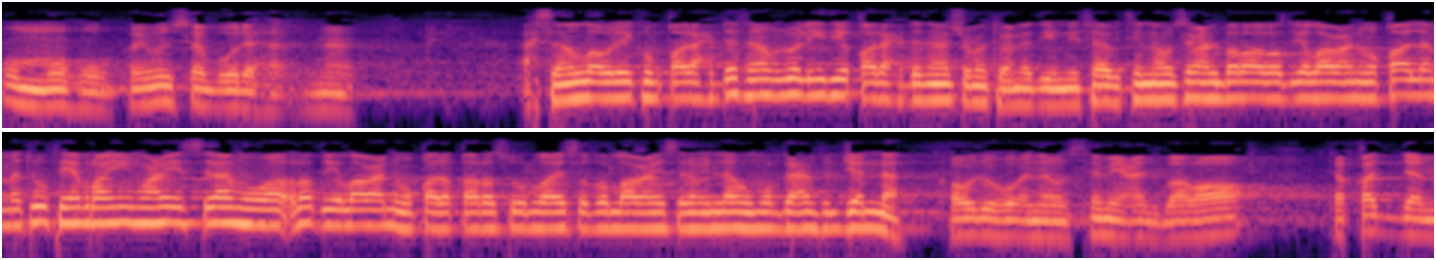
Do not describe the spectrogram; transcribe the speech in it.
أمه فينسب لها. نعم. أحسن الله إليكم. قال حدثنا ابن الوليد قال حدثنا شعبة عن بن ثابت أنه سمع البراء رضي الله عنه قال لما توفي إبراهيم عليه السلام رضي الله عنه قال قال رسول الله صلى الله عليه وسلم إنه مرضعا في الجنة. قوله أنه سمع البراء تقدم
